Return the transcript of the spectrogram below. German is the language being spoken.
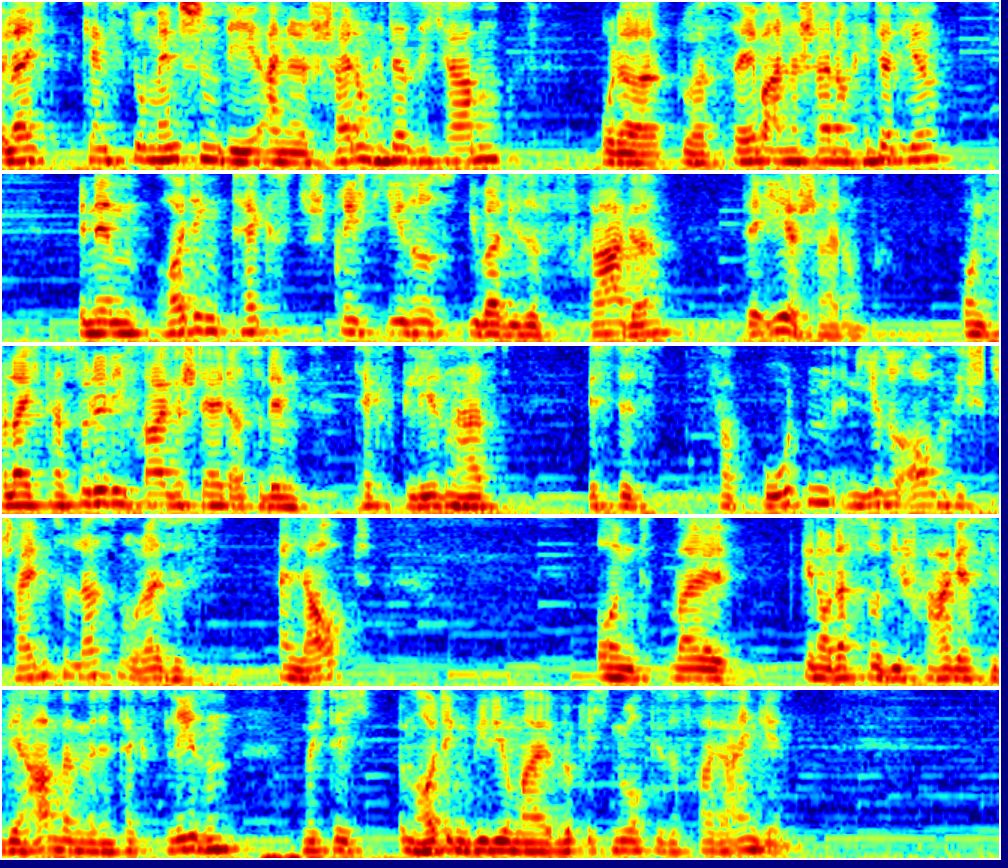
Vielleicht kennst du Menschen, die eine Scheidung hinter sich haben oder du hast selber eine Scheidung hinter dir. In dem heutigen Text spricht Jesus über diese Frage der Ehescheidung. Und vielleicht hast du dir die Frage gestellt, als du den Text gelesen hast, ist es verboten, in Jesu Augen sich scheiden zu lassen oder ist es erlaubt? Und weil genau das so die Frage ist, die wir haben, wenn wir den Text lesen, möchte ich im heutigen Video mal wirklich nur auf diese Frage eingehen.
